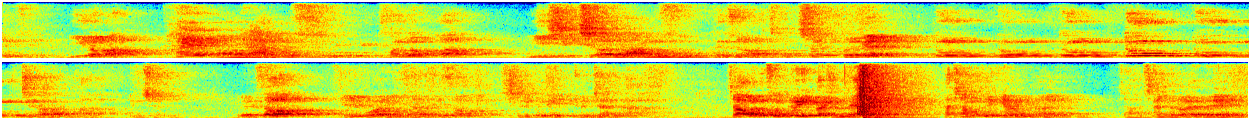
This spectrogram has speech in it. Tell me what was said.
음수야. 2 넣어봐. 8, 어, 양수. 3 넣어볼까? 27, 어, 양수. 큰 수 나왔지. 그렇죠? 그러면 뚱 뚱 뚱 뚱뚱 지나갔다. 그렇죠? 그래서 1과 2 사이에서 실근이 존재한다. 자, 오늘 수업 여기까지인데 다시 한번 얘기합니다. 자, 잘 들어야 돼.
